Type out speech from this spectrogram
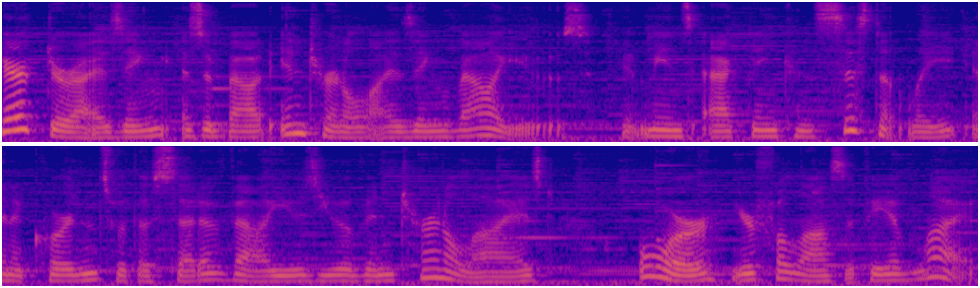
Characterizing is about internalizing values. It means acting consistently in accordance with a set of values you have internalized or your philosophy of life.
